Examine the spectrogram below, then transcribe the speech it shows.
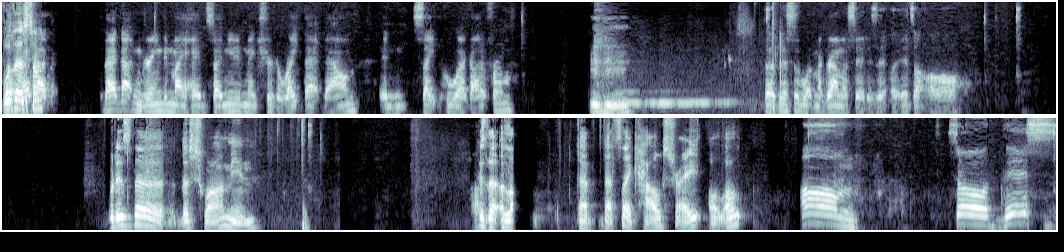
Well, So that sounds got, that got ingrained in my head, so I needed to make sure to write that down and cite who I got it from. hmm So this is what my grandma said: "Is it? It's a oh, What does the the schwa mean? Is the alal that that's like house, right? Alal? Um. So this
